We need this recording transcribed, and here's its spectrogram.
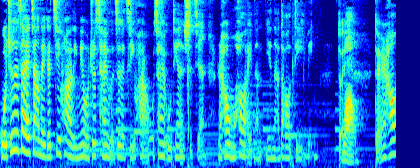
我就是在这样的一个计划里面，我就参与了这个计划。我参与五天的时间，然后我们后来也拿也拿到了第一名。对，哇，对。然后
